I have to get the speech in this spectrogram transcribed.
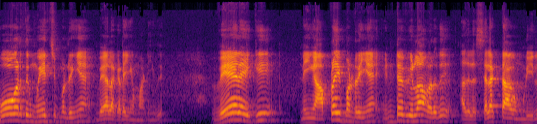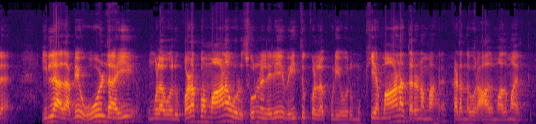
போகிறதுக்கு முயற்சி பண்ணுறீங்க வேலை கிடைக்க மாட்டேங்குது. வேலைக்கு நீங்கள் அப்ளை பண்ணுறீங்க இன்டர்வியூலாம் வருது அதில் செலக்ட் ஆக முடியல. இல்லை அது அப்படியே ஓல்டாகி உங்களை ஒரு குழப்பமான ஒரு சூழ்நிலையிலே வைத்து கொள்ளக்கூடிய ஒரு முக்கியமான தருணமாக கடந்த ஒரு ஆறு மாதமாக இருக்குது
